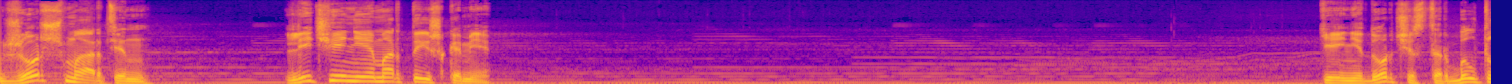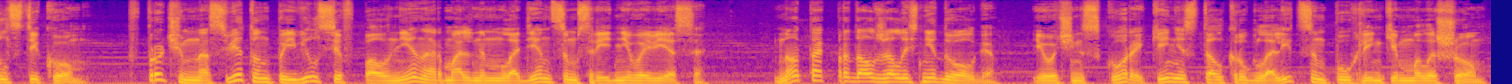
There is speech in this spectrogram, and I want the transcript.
Джордж Мартин. Лечение мартышками. Кенни Дорчестер был толстяком. Впрочем, на свет он появился вполне нормальным младенцем среднего веса. Но так продолжалось недолго, и очень скоро Кенни стал круглолицым пухленьким малышом.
